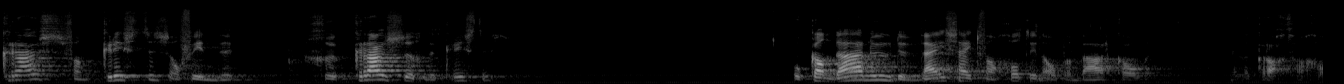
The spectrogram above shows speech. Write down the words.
kruis van Christus of in de gekruisigde Christus? Hoe kan daar nu de wijsheid van God in openbaar komen en de kracht van God?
